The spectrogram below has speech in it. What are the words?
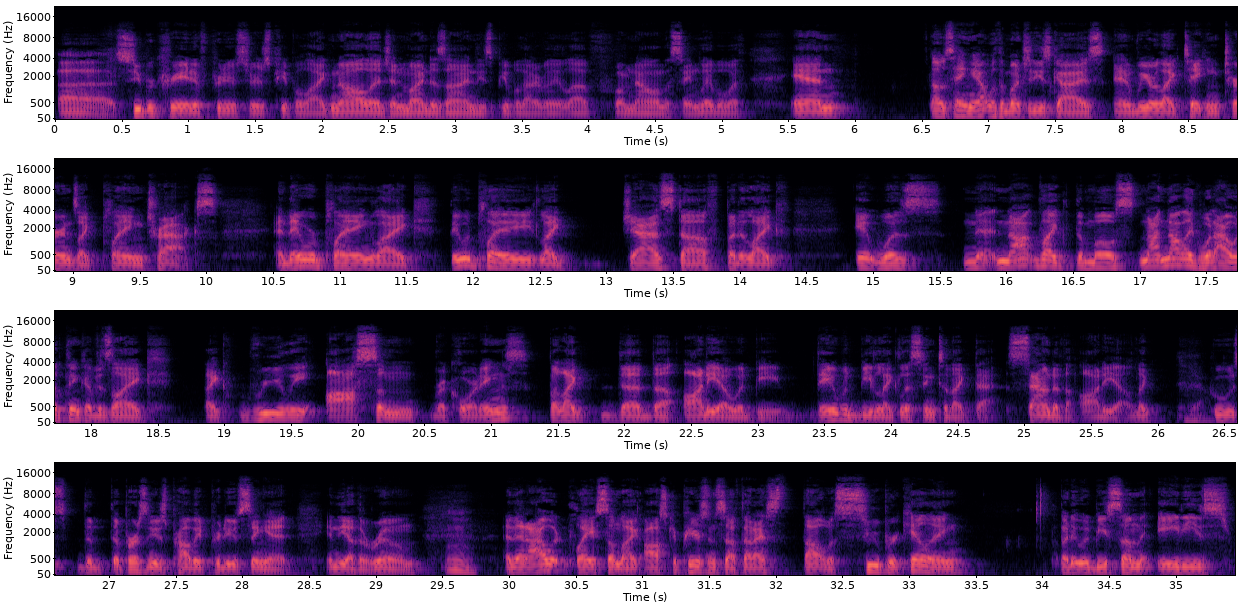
uh, super creative producers, people like Knxwledge and Mndsgn, these people that I really love, who I'm now on the same label with. And I was hanging out with a bunch of these guys, and we were like taking turns, like playing tracks. And they were playing like they would play like jazz stuff, but it like it was n- not like the most not not like what I would think of as like like really awesome recordings, but like the the audio would be they would be like listening to like that sound of the audio, like who's the the person who's probably producing it in the other room, mm. and then I would play some like Oscar Peterson stuff that I thought was super killing, but it would be some '80s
